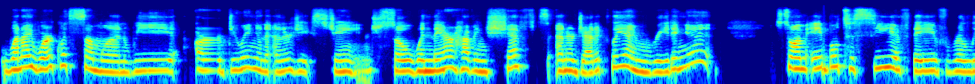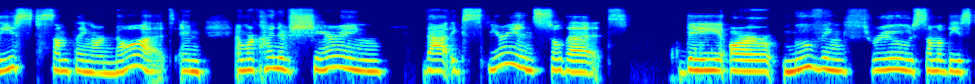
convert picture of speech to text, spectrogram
when I work with someone, we are doing an energy exchange. So when they are having shifts energetically, I'm reading it. So I'm able to see if they've released something or not. And and we're kind of sharing that experience so that they are moving through some of these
